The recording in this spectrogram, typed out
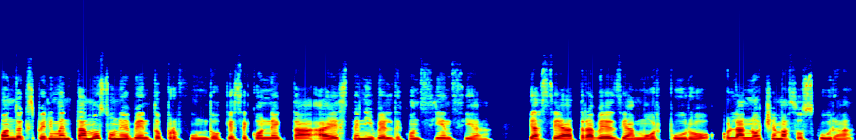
Cuando experimentamos un evento profundo que se conecta a este nivel de conciencia, ya sea a través de amor puro o la noche más oscura,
